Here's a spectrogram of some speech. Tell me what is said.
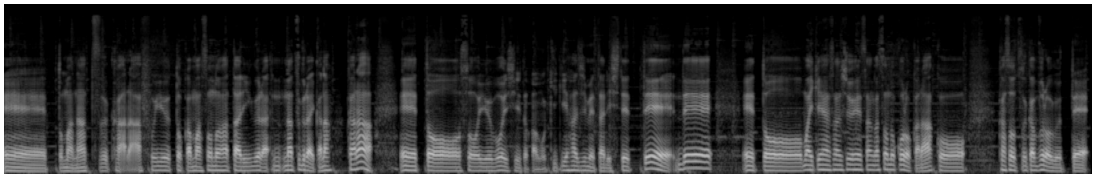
えー、っとまあ夏から冬とかまあその辺りぐらい夏ぐらいかなからえー、っとそういう Voicy とかも聞き始めたりしててでえっ、とまあイケハヤさん周平さんがその頃からこう仮想通貨ブログって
